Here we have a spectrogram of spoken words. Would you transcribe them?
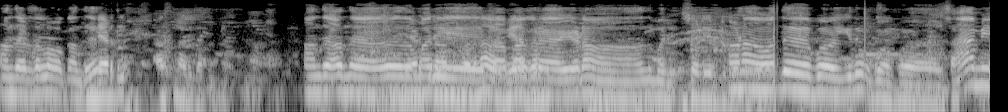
அந்த இடத்துல உட்காந்து இந்த இடத்துல அந்த அந்த இது மாதிரி பார்க்குற இடம் அது மாதிரி. சொல்லியிருக்கு ஆனால் வந்து இப்போ இது இப்போ சாமி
